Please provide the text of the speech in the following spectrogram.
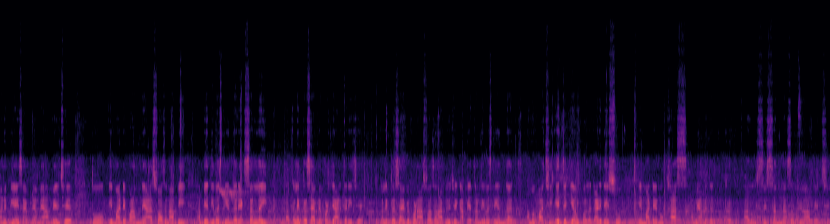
અને પીઆઈ સાહેબને અમે આપેલ છે. તો એ માટે પણ અમને આશ્વાસન આપી આ બે દિવસની અંદર એક્શન લઈ કલેક્ટર સાહેબને પણ જાણ કરી છે. તો કલેક્ટર સાહેબે પણ આશ્વાસન આપ્યું છે કે આ બે ત્રણ દિવસની અંદર અમે પાછી એ જગ્યા ઉપર લગાડી દઈશું. એ માટેનું ખાસ અમે આવેદનપત્ર હાલ સંઘના સભ્યો આપેલ છે.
